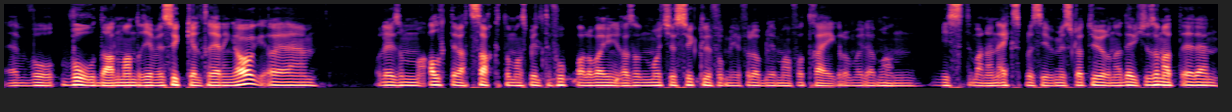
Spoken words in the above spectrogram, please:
uh, hvor, hvordan man driver sykkeltrening òg. Og det har liksom alltid vært sagt når man spilte fotball og var yngre, så man må ikke sykle for mye, for da blir man for treig, og da man, mister man den eksplosive muskulaturen. Og det er jo ikke sånn at den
